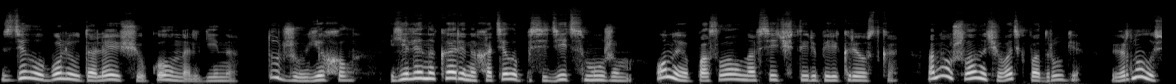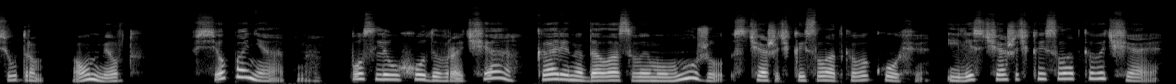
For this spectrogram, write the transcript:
сделал болеудаляющий укол анальгина. Тут же уехал. Елена Карина хотела посидеть с мужем. Он ее послал на все четыре перекрестка. Она ушла ночевать к подруге. Вернулась утром, а он мертв. Все понятно. После ухода врача Карина дала своему мужу с чашечкой сладкого кофе или с чашечкой сладкого чая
